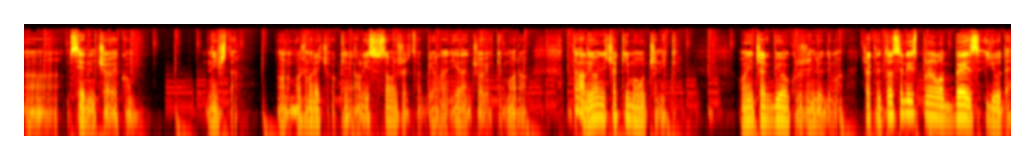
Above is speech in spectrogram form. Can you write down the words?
a, s jednim čovjekom. Ništa. Ono, možemo reći, ok, ali Isusova žrtva je bila, jedan čovjek je morao. Da, ali on je čak imao učenike. On je čak bio okružen ljudima. Čak ni to se nije ispunilo bez jude.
